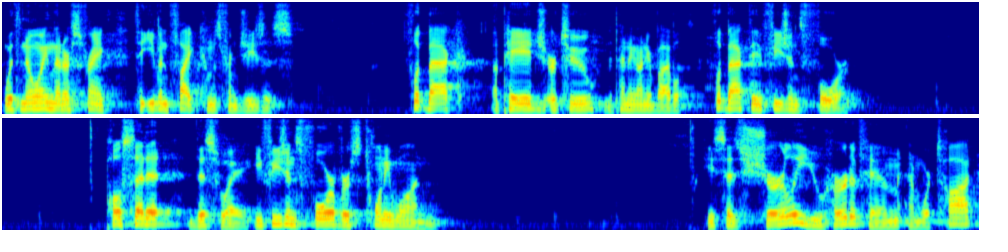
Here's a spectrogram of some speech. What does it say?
with knowing that our strength to even fight comes from Jesus. Flip back a page or two, depending on your Bible. Flip back to Ephesians 4. Paul said it this way Ephesians 4, verse 21. He says, Surely you heard of him and were taught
